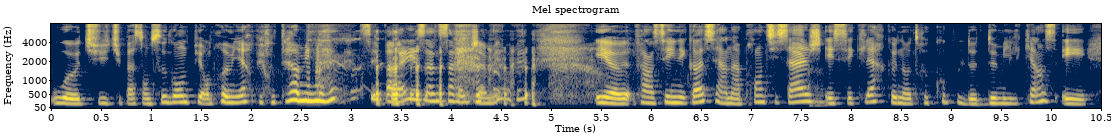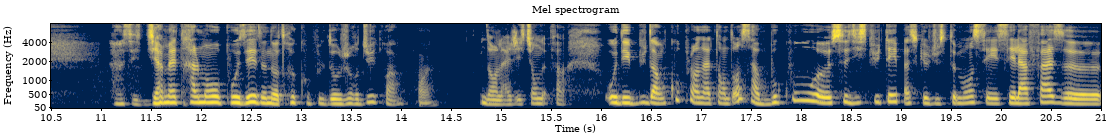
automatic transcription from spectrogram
où tu, tu, passes en seconde, puis en première, puis en terminale. c'est pareil, ça ne s'arrête jamais. En fait. Et euh, enfin, c'est une école, c'est un apprentissage, et c'est clair que notre couple de 2015 est, c'est diamétralement opposé de notre couple d'aujourd'hui, quoi. Dans la gestion, de, enfin, au début d'un couple, on a tendance à beaucoup euh, se disputer parce que justement, c'est la phase, euh,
